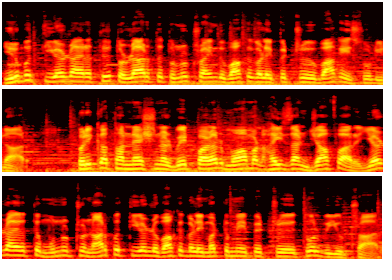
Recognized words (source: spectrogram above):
இருபத்தி ஏழாயிரத்து தொள்ளாயிரத்து தொன்னூற்றி ஐந்து வாக்குகளை பெற்று வாகை சூடினார். பரிகத்தா நேஷனல் வேட்பாளர் முகமது ஹைசான் ஜாஃபார் ஏழாயிரத்து முன்னூற்று நாற்பத்தி ஏழு வாக்குகளை மட்டுமே பெற்று தோல்வியுற்றார்.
